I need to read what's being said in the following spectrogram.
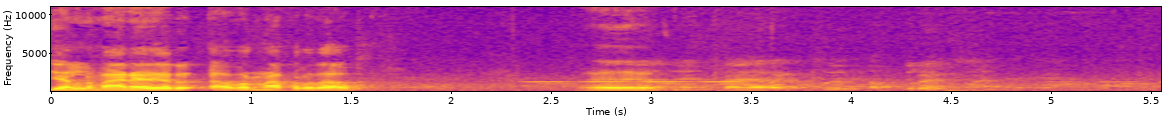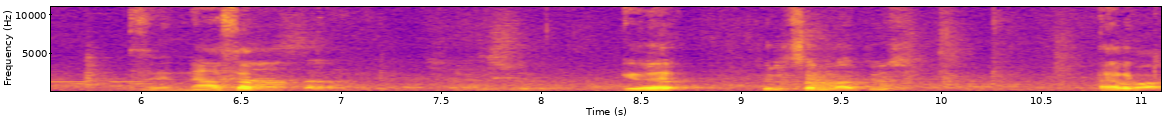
ജനറൽ മാനേജർ അപർണ പ്രതാപ്. നാസർ. ഇത് ഫിൽസൺ മാത്യൂസ്. ഡയറക്ടർ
